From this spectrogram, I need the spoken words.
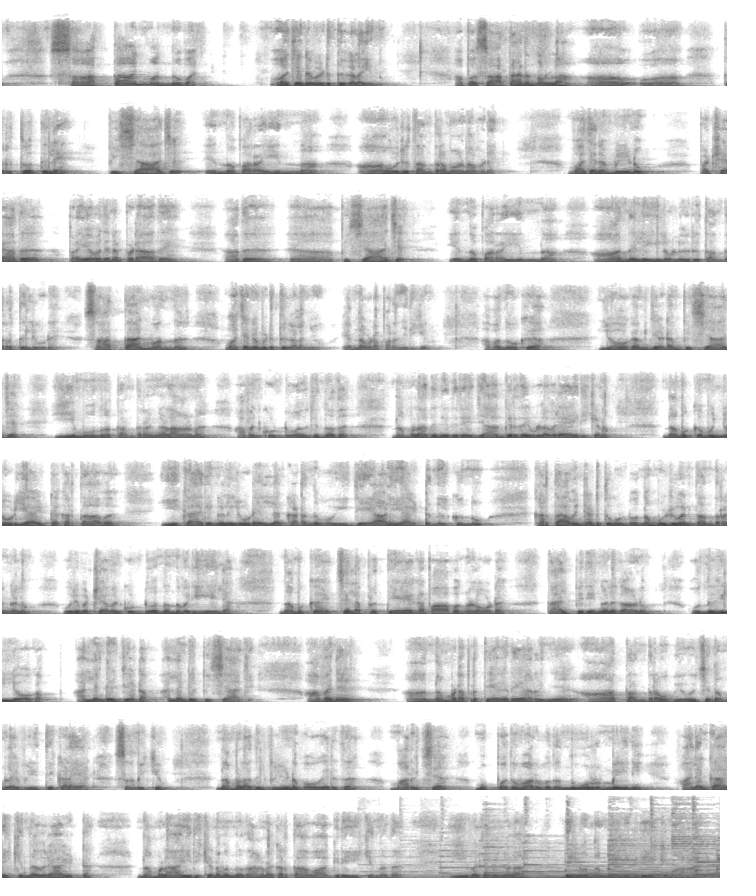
സാത്താൻ വന്ന് വചനം എടുത്തു കളയുന്നു. അപ്പോൾ സാത്താൻ എന്നുള്ള ആ, തൃത്വത്തിലെ പിശാജ് എന്ന് പറയുന്ന ആ ഒരു തന്ത്രമാണ് അവിടെ. വചനം വീണു പക്ഷേ അത് പ്രയോജനപ്പെടാതെ അത് പിശാജ് എന്ന് പറയുന്ന ആ നിലയിലുള്ള ഒരു തന്ത്രത്തിലൂടെ സാത്താൻ വന്ന് വചനമെടുത്ത് കളഞ്ഞു എന്നവിടെ പറഞ്ഞിരിക്കുന്നു. അപ്പം നോക്കുക ലോകം ജഡം പിശാജ് ഈ മൂന്ന് തന്ത്രങ്ങളാണ് അവൻ കൊണ്ടുവന്നിരുന്നത്. നമ്മൾ അതിനെതിരെ ജാഗ്രതയുള്ളവരായിരിക്കണം. നമുക്ക് മുന്നോടിയായിട്ട് കർത്താവ് ഈ കാര്യങ്ങളിലൂടെ എല്ലാം കടന്നുപോയി. ജയാളിയായിട്ട് നിൽക്കുന്നു. കർത്താവിന്റെ അടുത്ത് കൊണ്ടുവന്ന മുഴുവൻ തന്ത്രങ്ങളും ഒരുപക്ഷെ അവൻ കൊണ്ടുവന്നെന്ന് വരികയില്ല. നമുക്ക് ചില പ്രത്യേക പാപങ്ങളോട് താല്പര്യങ്ങൾ കാണും. ഒന്നുകിൽ ലോകം അല്ലെങ്കിൽ ജഡം അല്ലെങ്കിൽ പിശാജ് അവന് നമ്മുടെ പ്രത്യേകത അറിഞ്ഞ് ആ തന്ത്രം ഉപയോഗിച്ച് നമ്മളെ വീഴ്ത്തിക്കളയാൻ ശ്രമിക്കും. നമ്മളതിൽ വീണു പോകരുത്. മറിച്ച് മുപ്പതും അറുപതും നൂറും മേനി ഫലം കായ്ക്കുന്നവരായിട്ട് നമ്മളായിരിക്കണമെന്നതാണ് കർത്താവ് ആഗ്രഹിക്കുന്നത്. ഈ വചനങ്ങളാൽ ദൈവം നമ്മെ അനുഗ്രഹിക്കുമാറാകട്ടെ.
